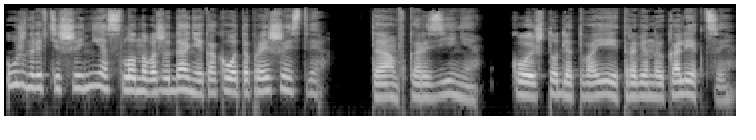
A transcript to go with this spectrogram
ужинали в тишине, словно в ожидании какого-то происшествия. «Там, в корзине, кое-что для твоей травяной коллекции»,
